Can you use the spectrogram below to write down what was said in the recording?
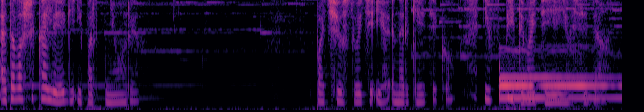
это ваши коллеги и партнеры – Почувствуйте их энергетику и впитывайте ее в себя.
